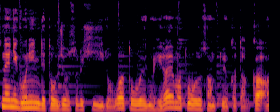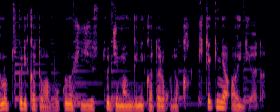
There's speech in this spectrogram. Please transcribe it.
常に5人で登場するヒーローは東映の平山徹さんという方が、あの作り方は僕の技術と自慢げに語るほど画期的なアイデアだった。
